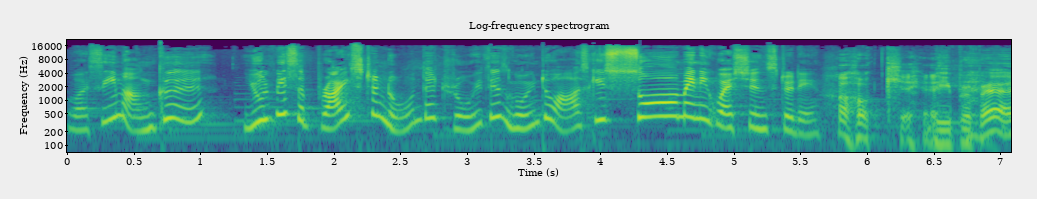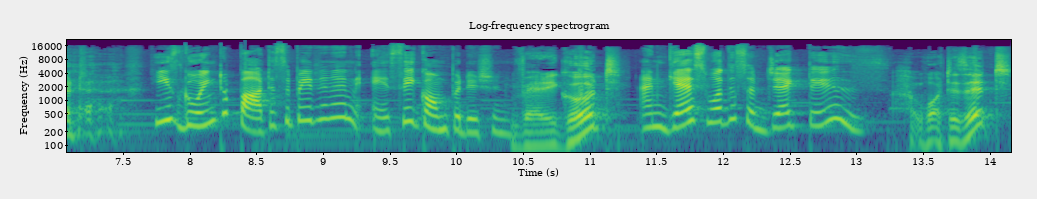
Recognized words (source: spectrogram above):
Wasim uncle, you'll be surprised to know that Rohit is going to ask you so many questions today. Okay. Be prepared. He's going to participate in an essay competition. Very good. And guess what the subject is? What is it?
